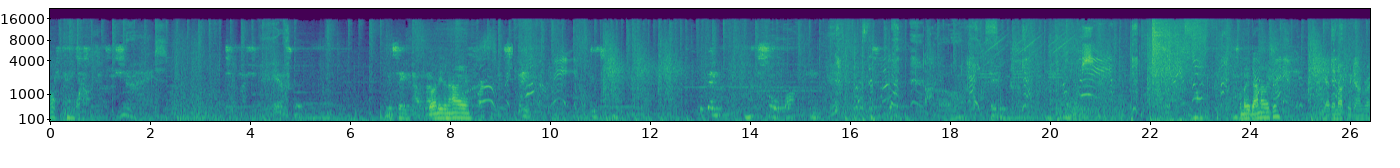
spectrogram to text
Oh, wow. Going even higher. Somebody down there with you? Yeah, they knocked me down, bro.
